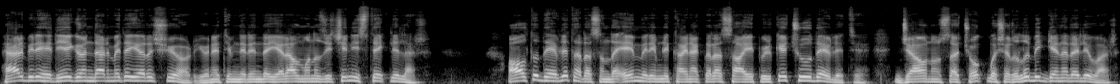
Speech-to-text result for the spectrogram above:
Her biri hediye göndermede yarışıyor. Yönetimlerinde yer almanız için istekliler. Altı devlet arasında en verimli kaynaklara sahip ülke Chu devleti. Cao'nun ise çok başarılı bir generali var.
